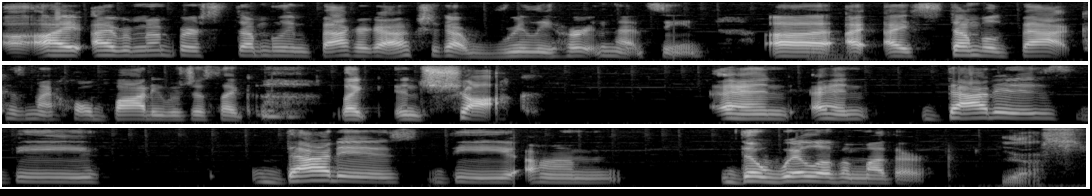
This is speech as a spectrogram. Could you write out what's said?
I, I remember stumbling back. I got, actually got really hurt in that scene. Uh, I, I stumbled back because my whole body was just like like in shock, and and that is the that is the um, the will of a mother. Yes.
